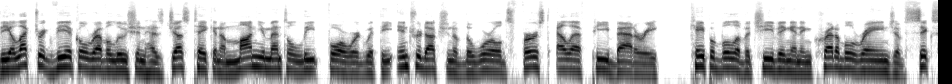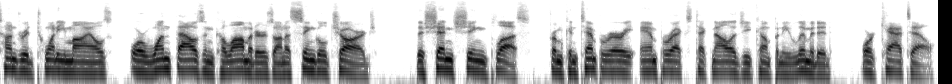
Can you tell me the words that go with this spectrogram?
The electric vehicle revolution has just taken a monumental leap forward with the introduction of the world's first LFP battery, capable of achieving an incredible range of 620 miles or 1,000 kilometers on a single charge, the Shenxing Plus, from contemporary Amperex Technology Company Limited, or CATL.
